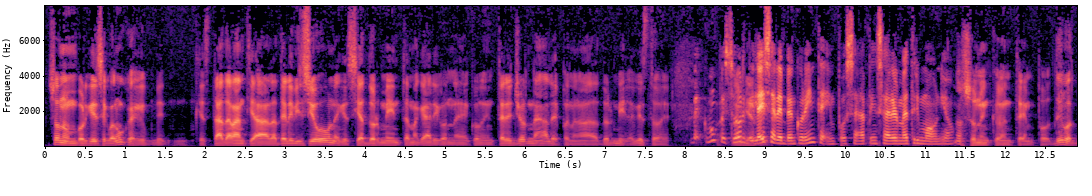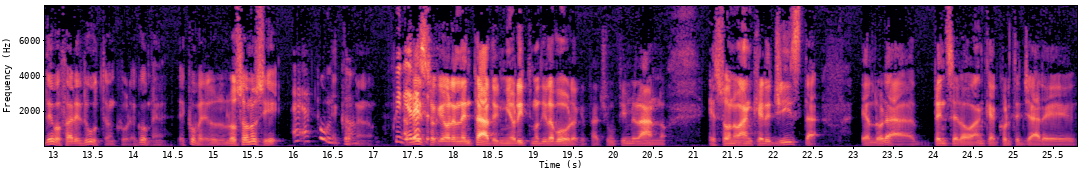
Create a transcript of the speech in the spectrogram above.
Sono un borghese qualunque che, che, sta davanti alla televisione, che si addormenta magari con, con il telegiornale e poi ne va a dormire. Beh, comunque Sordi, lei vita. sarebbe ancora in tempo sa, a pensare al matrimonio? Non sono ancora in tempo, devo, devo fare tutto ancora. Come? E come? Lo sono sì. Eh, appunto. No? Adesso, adesso che ho rallentato il mio ritmo di lavoro, che faccio un film l'anno, e sono anche regista e allora penserò anche a corteggiare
